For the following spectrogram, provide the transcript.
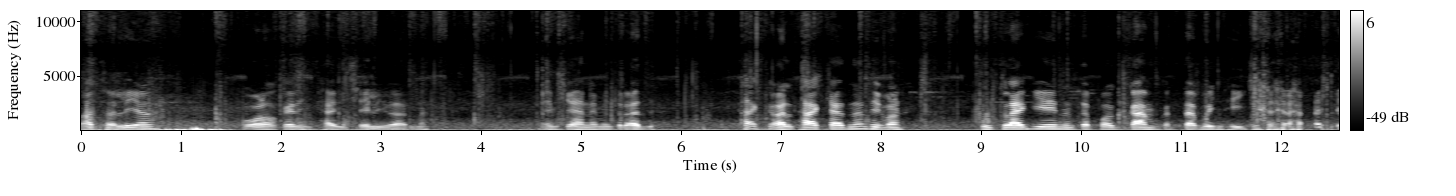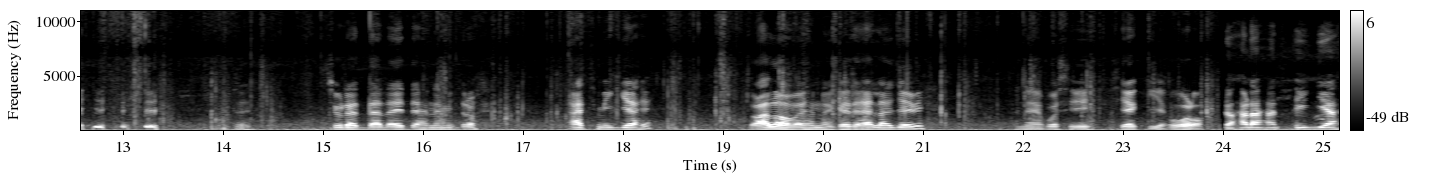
પાથરા લઈ આવે. ઓળો કરીને ખાવી છેલ્લી વારમાં. એમ કે ને મિત્ર આજે થાક્યા થાક્યા જ નથી, પણ ભૂખ લાગી ને તો પગ કામ કરતા બંધ થઈ ગયા સુરત દાદા એ ત્યાં ને મિત્રો આથમી ગયા છે. તો હાલો હવે એને ઘરે હાલા જેવી અને પછી શેકીએ ઓળો. તો સાડા સાત થઈ ગયા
